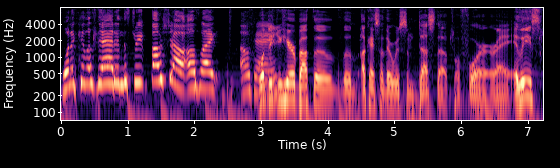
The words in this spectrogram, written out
Want to kill us dad in the street faux show. I was like, okay. Well, did you hear about the, the okay, so there was some dust up before, right? At least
